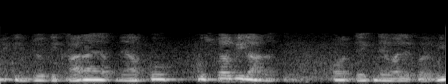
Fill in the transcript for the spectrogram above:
لیکن جو دکھا رہا ہے اپنے آپ کو، اس پر بھی لعنت ہے، اور دیکھنے والے پر بھی۔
